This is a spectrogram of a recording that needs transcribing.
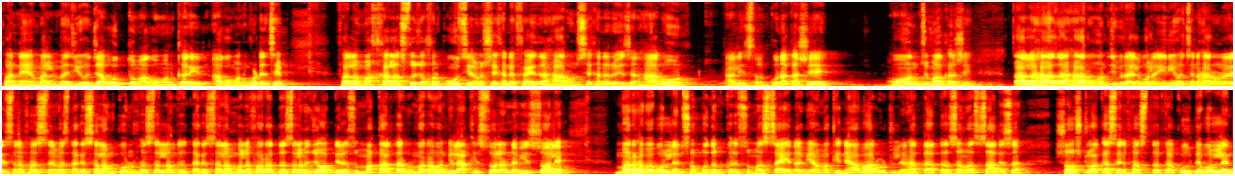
ফানে মাল মাজিও যা উত্তম আগমনকারীর আগমন ঘটেছে ফালামা খালাস্ত যখন পৌঁছিলাম সেখানে ফায়দা হারুন, সেখানে রয়েছেন হারুন আলী ইসলাম কোন আকাশে? পঞ্চম আকাশে। কাল হাজা হারুন, জিব্রাইল বলেন, ইনি হচ্ছেন হারুন আলী ইসলাম ফার্স্ট তাকে সালাম করুন ফার্স্টাল্লাম তাকে সালাম বলা, ফারাদ্দা সালামের জবাব দিলেন, সুম্মা কাল তারপর মারহাবান বিল আকিস সাল্লাহ নবী সলে মারহাবা বললেন, সম্বোধন করে, সুম্মা সাইদ আবি আমাকে নিয়ে আবার উঠলেন, হাতা হাতা সামাজ সাদেসা। ষষ্ঠ আকাশের ফাস্তাবটা খুলতে বললেন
